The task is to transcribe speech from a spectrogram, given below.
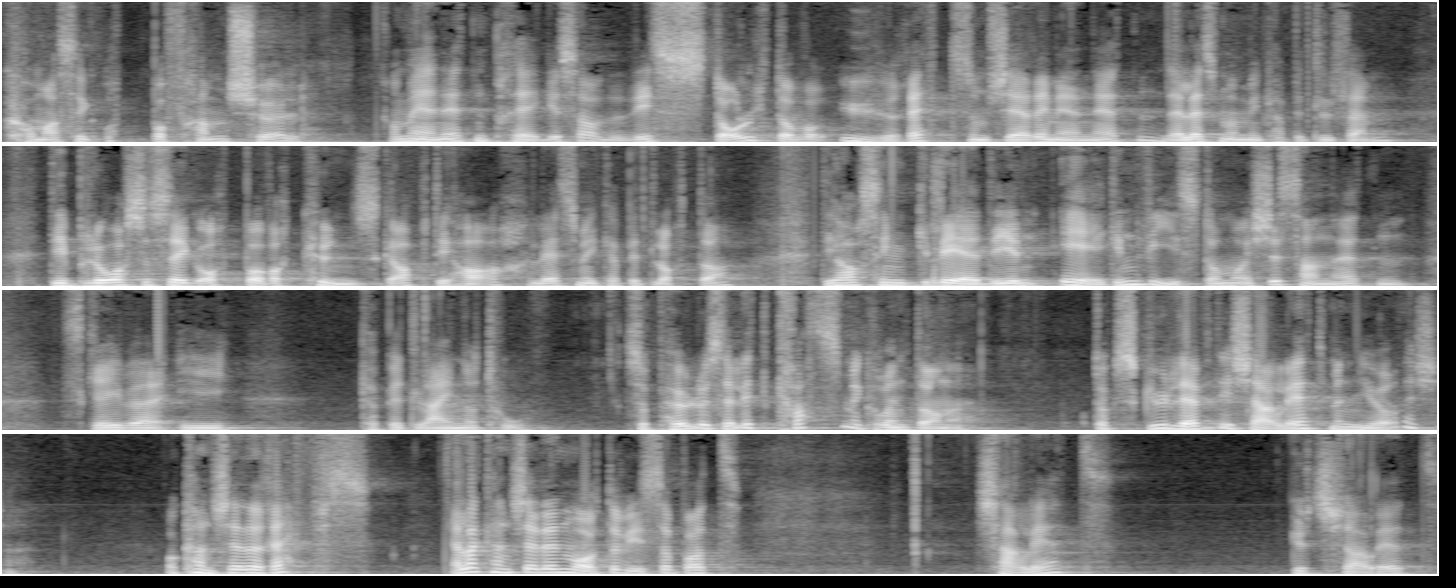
komme seg opp og fram sjøl. Og menigheten preges av det. De er stolt over urett som skjer i menigheten. Det leser vi om i kapittel 5. De blåser seg opp over kunnskap de har. leser vi i kapittel 8. De har sin glede i en egen visdom og ikke sannheten, skriver i kapittel 1 og 2. Så Paulus er litt krass med korinterne. Dere skulle levd i kjærlighet, men gjør det ikke. Og kanskje er det refs. Eller kanskje er det en måte å vise på at kjærlighet, Guds kjærlighet,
